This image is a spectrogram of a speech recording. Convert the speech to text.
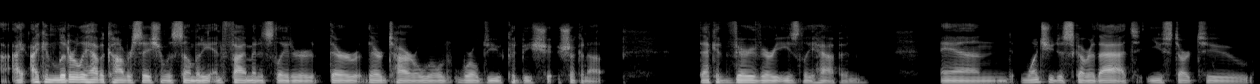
I, I, can literally have a conversation with somebody, and five minutes later, their their entire world worldview could be sh- shooken up. That could very very easily happen. And once you discover that, you start to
